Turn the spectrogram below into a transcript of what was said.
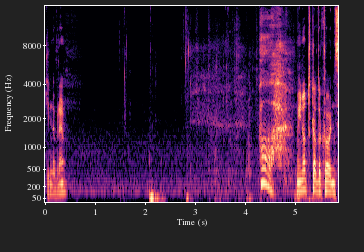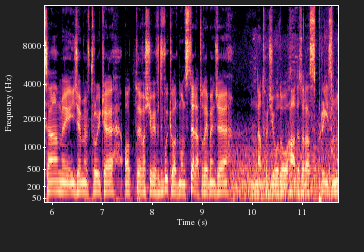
Dzień dobry. Minutka do końca. My idziemy w trójkę od, właściwie w dwójkę od Monstera. Tutaj będzie nadchodziło do Hades oraz Prism.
